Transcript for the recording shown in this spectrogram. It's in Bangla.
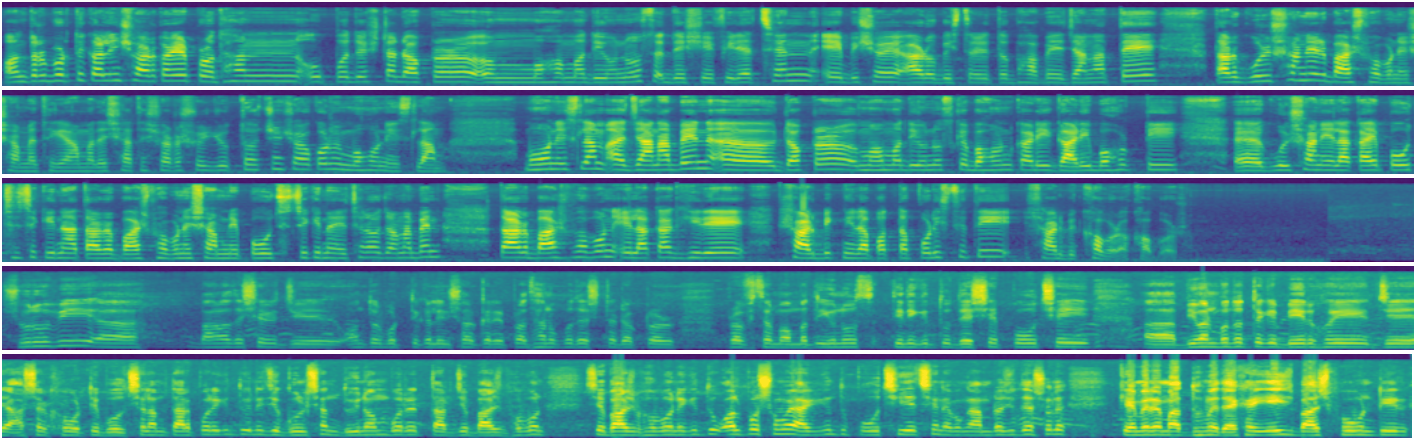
অন্তর্বর্তীকালীন সরকারের প্রধান উপদেষ্টা ডক্টর মোহাম্মদ ইউনুস দেশে ফিরেছেন। এ বিষয়ে আরও বিস্তারিতভাবে জানাতে তার গুলশানের বাসভবনের সামনে থেকে আমাদের সাথে সরাসরি যুক্ত হচ্ছেন সহকর্মী মোহন ইসলাম। মোহন ইসলাম জানাবেন ডক্টর মোহাম্মদ ইউনুসকে বহনকারী গাড়ি বহরটি গুলশান এলাকায় পৌঁছেছে কিনা, তার বাসভবনের সামনে পৌঁছেছে কিনা এছাড়াও জানাবেন, তার বাসভবন এলাকা ঘিরে সার্বিক নিরাপত্তা পরিস্থিতি, সার্বিক খবরাখবর। সুরভি বাংলাদেশের যে অন্তর্বর্তীকালীন সরকারের প্রধান উপদেষ্টা ডক্টর প্রফেসর মোহাম্মদ ইউনুস, তিনি কিন্তু দেশে পৌঁছেই বিমানবন্দর থেকে বের হয়ে যে আসার খবরটি বলছিলাম, তারপরে কিন্তু উনি যে গুলশান দুই নম্বরের তার যে বাসভবন, সে বাসভবনে কিন্তু অল্প সময় আগে কিন্তু পৌঁছিয়েছেন এবং আমরা যদি আসলে ক্যামেরার মাধ্যমে দেখাই, এই বাসভবনটির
